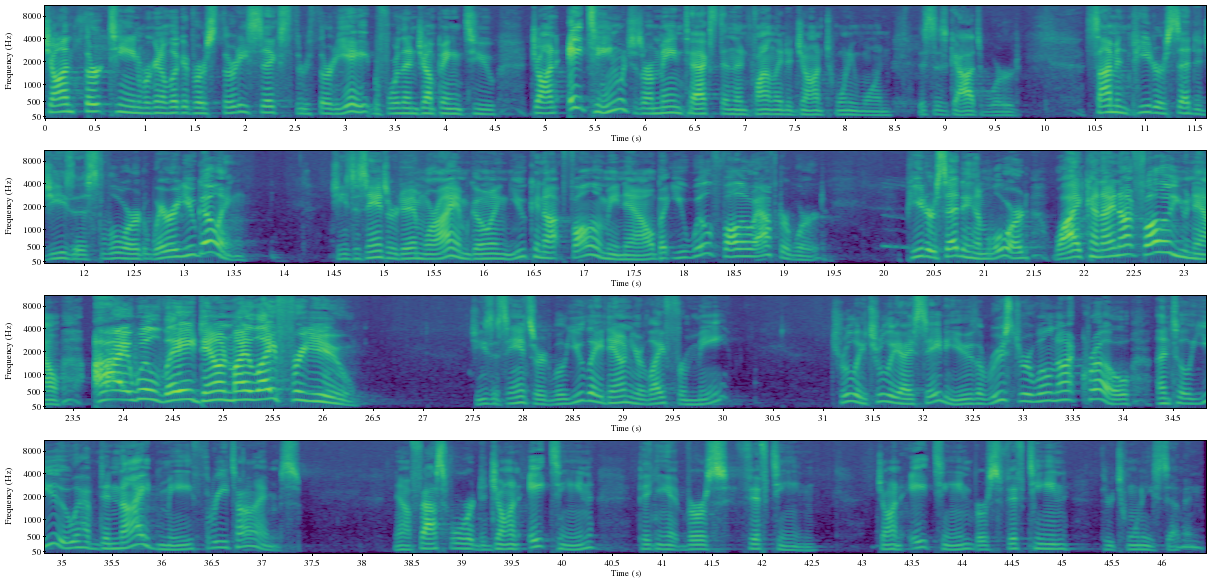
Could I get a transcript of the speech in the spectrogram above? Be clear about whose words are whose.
Speaker 1: John 13, we're going to look at verse 36 through 38 before then jumping to John 18, which is our main text, and then finally to John 21. This is God's word. Simon Peter said to Jesus, Lord, where are you going? Jesus answered him, Where I am going, you cannot follow me now, but you will follow afterward. Peter said to him, Lord, why can I not follow you now? I will lay down my life for you. Jesus answered, Will you lay down your life for me? Truly, truly, I say to you, the rooster will not crow until you have denied me three times. Now, fast forward to John 18, picking at verse 15. John 18, verse 15 through 27.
